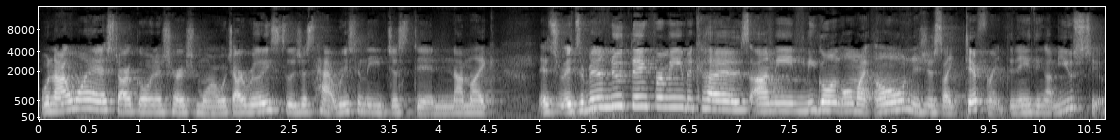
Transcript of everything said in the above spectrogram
When i wanted to start going to church more which i really still just had recently just did and i'm like it's it's been a new thing for me because i mean me going on my own is just like different than anything i'm used to.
